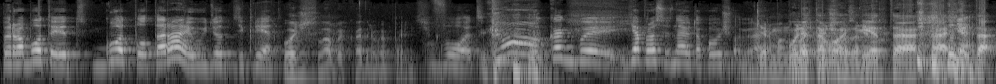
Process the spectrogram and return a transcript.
поработает год-полтора и уйдет в декрет. Очень слабая кадровая политика. Вот. Но как бы я просто знаю такого человека. Да. Герман Более того, это, да, это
